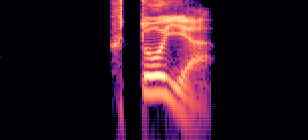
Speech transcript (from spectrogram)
Хто я?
